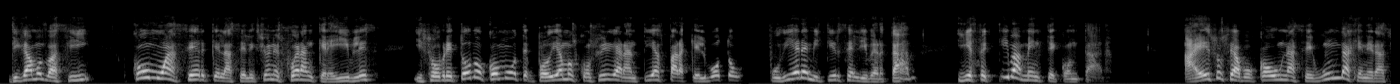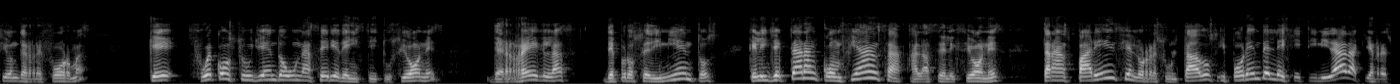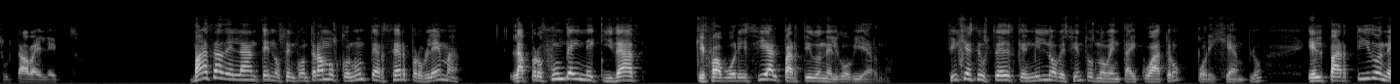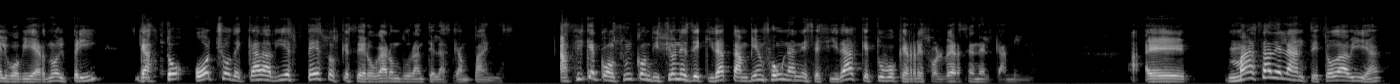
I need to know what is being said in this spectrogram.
digámoslo así, cómo hacer que las elecciones fueran creíbles y sobre todo cómo podíamos construir garantías para que el voto pudiera emitirse en libertad y efectivamente contara. A eso se abocó una segunda generación de reformas que fue construyendo una serie de instituciones, de reglas, de procedimientos que le inyectaran confianza a las elecciones transparencia en los resultados y por ende legitimidad a quien resultaba electo. Más adelante nos encontramos con un tercer problema, la profunda inequidad que favorecía al partido en el gobierno. Fíjense ustedes que en 1994, por ejemplo, el partido en el gobierno, el PRI, gastó 8 de cada 10 pesos que se erogaron durante las campañas. Así que construir condiciones de equidad también fue una necesidad que tuvo que resolverse en el camino. Eh, más adelante todavía,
